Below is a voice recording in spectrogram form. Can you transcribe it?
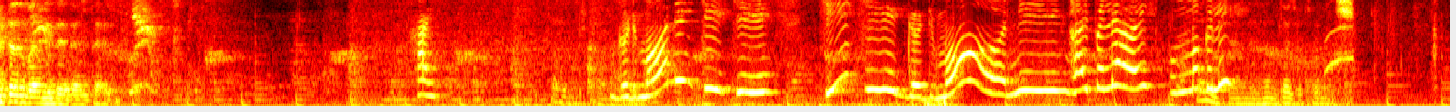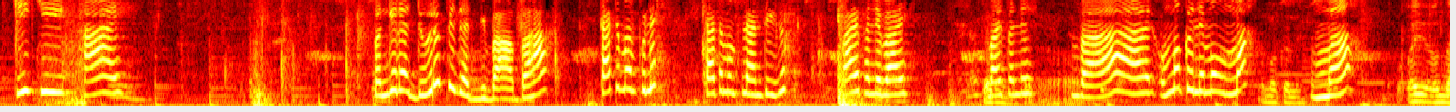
ರಿಟರ್ನ್ ಬಂದಿದ್ದೇನೆ ಅಂತ ಹೇಳಿ. Hi good morning Kiki ಕೀಕಿ ಗುಡ್ ಮಾರ್ನಿಂಗ್ ಹಾಯ್ ಪಲ್ಲೆ ಹಾಯ್ ಉಮ್ಮಕಲಿ ಕೀಕಿ ಹಾಯ್ ಬಂಗಿರ ದೂರಪ್ಪಿದ್ದಿ ಬಾಬಾ ಟಾಟ ಮಂಪುಲೆ ಟಾಟ ಮಂಪುಲೆ ಆಂಟಿಗ ಬಾಯ್ ಪಲ್ಲೆ ಬಾಯ್ ಬಾಯ್ ಪಲ್ಲೆ ಬಾಯ್ ಉಮ್ಮ ಕೊಲ್ಲೆಮ್ಮ ಉಮ್ಮ ಉಮ್ಮ ಒಂದು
